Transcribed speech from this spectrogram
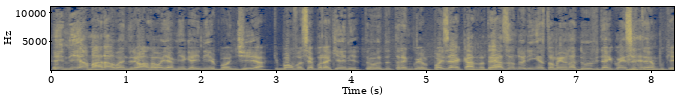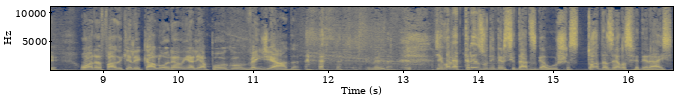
Eni Amaral Andriola, oi amiga Eni, bom dia. Que bom você por aqui, Eni. Tudo tranquilo. Pois é, Carla, até as andorinhas estão meio na dúvida aí com esse tempo que hora faz aquele calorão e ali a pouco vem geada. é verdade. Diego, olha, três universidades gaúchas, todas elas federais,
